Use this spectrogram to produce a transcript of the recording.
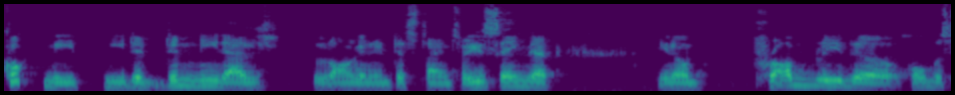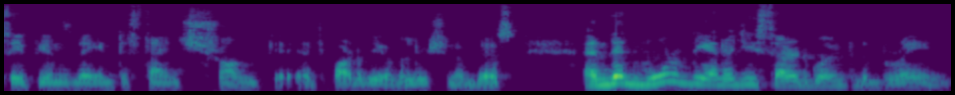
cooked meat needed didn't need as long an intestine. So he's saying that, you know, probably the Homo sapiens, the intestine shrunk as part of the evolution of this, and then more of the energy started going to the brain,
